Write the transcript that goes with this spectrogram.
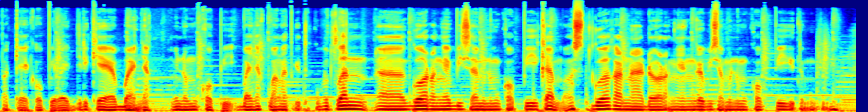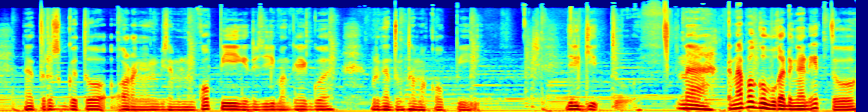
Pakai kopi lah jadi kayak banyak minum kopi banyak banget gitu. Kebetulan uh, gue orangnya bisa minum kopi kan maksud gue karena ada orang yang nggak bisa minum kopi gitu mungkin ya. nah terus gue tuh orang yang bisa minum kopi gitu jadi makanya gue bergantung sama kopi. Jadi gitu. Nah kenapa gue buka dengan itu?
